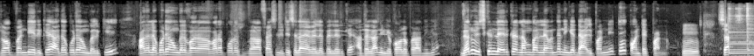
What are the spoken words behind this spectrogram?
ட்ராப் வண்டி இருக்கு. அதை கூட உங்களுக்கு அதில் கூட உங்களுக்கு வர வரப்போகிற ஃபெசிலிட்டிஸ் எல்லாம் அவைலபிள் இருக்கு. அதெல்லாம் நீங்கள் கால் பண்ணாதீங்க. வெறும் ஸ்க்ரீனில் இருக்கிற நம்பரில் வந்து நீங்கள் டயல் பண்ணிவிட்டு காண்டாக்ட் பண்ணணும். ம். சார்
